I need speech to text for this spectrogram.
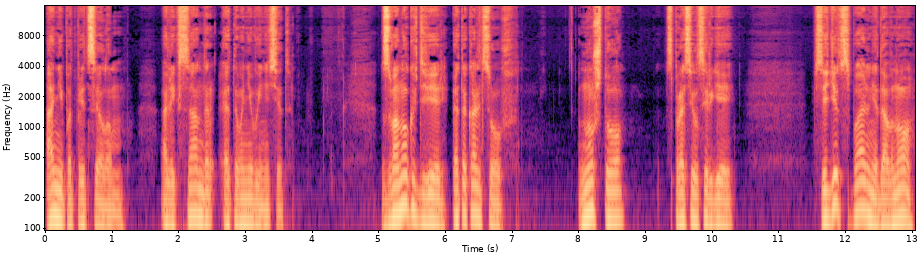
они под прицелом. Александр этого не вынесет. Звонок в дверь. Это Кольцов. «Ну что?» — спросил Сергей. «Сидит в спальне давно,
